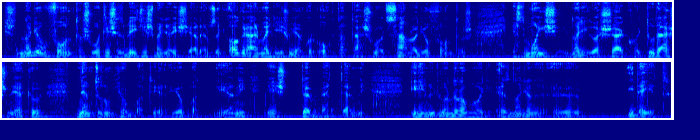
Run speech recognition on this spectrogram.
és nagyon fontos volt, és ez Békés megyre is jellemző, hogy Agrár megye és ugyanakkor oktatás volt szám nagyon fontos. Ez ma is nagy igazság, hogy tudás nélkül nem tudunk jobbat, él, jobbat élni, és többet tenni. Én úgy gondolom, hogy ez nagyon ö, idejét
